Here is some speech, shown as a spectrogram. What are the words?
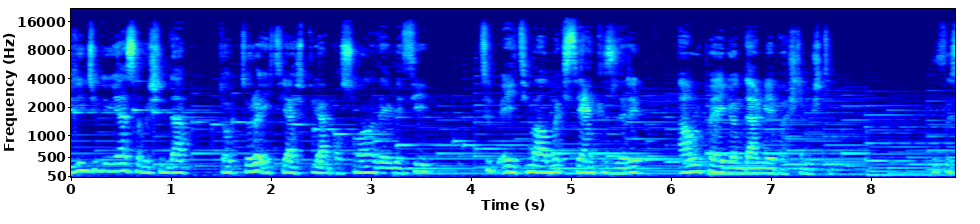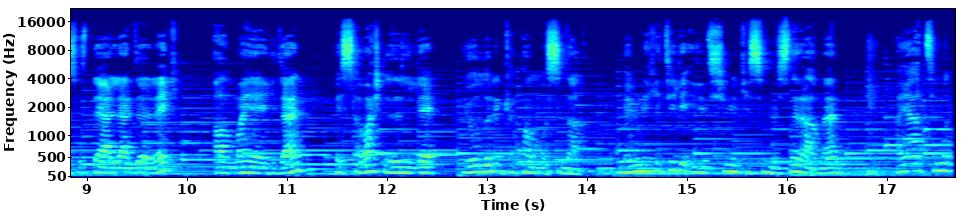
Birinci Dünya Savaşı'nda doktora ihtiyaç duyan Osmanlı Devleti tıp eğitimi almak isteyen kızları Avrupa'ya göndermeye başlamıştı. Bu fırsatı değerlendirerek Almanya'ya giden ve savaş nedeniyle yolların kapanmasına, memleketiyle iletişimin kesilmesine rağmen hayatımın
